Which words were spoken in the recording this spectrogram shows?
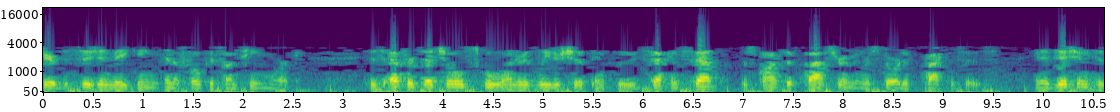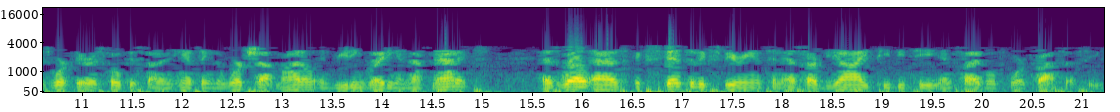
shared decision making, and a focus on teamwork. His efforts at Joel School under his leadership include Second Step, responsive classroom, and restorative practices. In addition, his work there is focused on enhancing the workshop model in reading, writing, and mathematics, as well as extensive experience in SRBI, PPT, and 504 processes.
